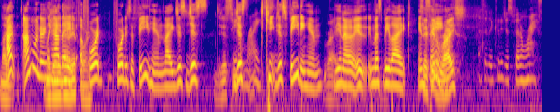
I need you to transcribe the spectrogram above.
like I, I'm wondering like how they it for. afford afforded to feed him. Like just just Just Feed just rice. keep just feeding him. Right. You know, it, it must be like Say feed him insane. rice. I said they could have just fed him rice.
